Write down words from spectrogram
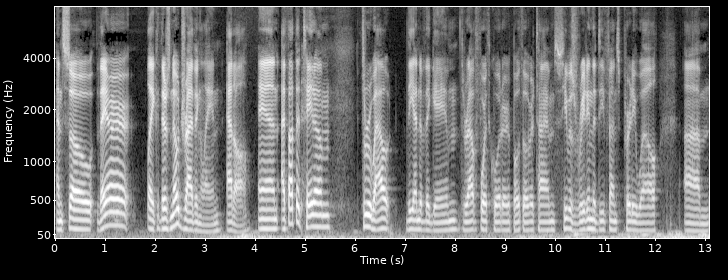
and so they are like there's no driving lane at all. And I thought that Tatum throughout the end of the game, throughout fourth quarter, both overtimes. He was reading the defense pretty well, um,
